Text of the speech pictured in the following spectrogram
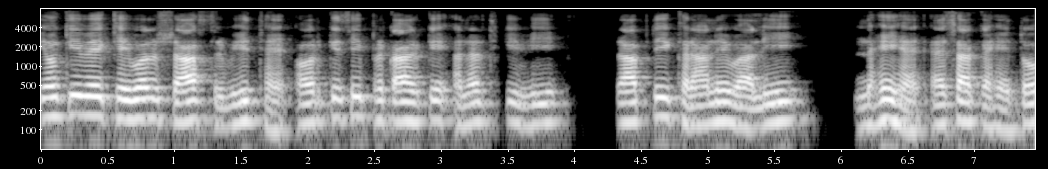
क्योंकि वे केवल शास्त्र भीत हैं और किसी प्रकार के अनर्थ की भी प्राप्ति कराने वाली नहीं है। ऐसा कहें तो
